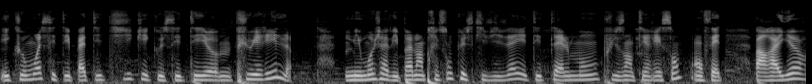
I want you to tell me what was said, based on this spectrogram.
et que moi c'était pathétique et que c'était puéril. Mais moi, j'avais pas l'impression que ce qu'ils vivaient était tellement plus intéressant, en fait. Par ailleurs,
